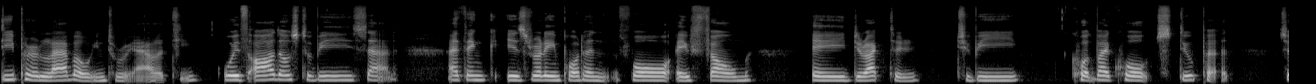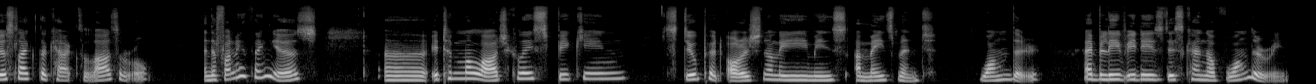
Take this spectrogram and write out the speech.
deeper level into reality. With all those to be said, I think it's really important for a film, a director, to be quote by quote stupid, just like the character Lazzaro. And the funny thing is, uh, etymologically speaking, stupid originally means amazement wonder. I believe it is this kind of wondering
